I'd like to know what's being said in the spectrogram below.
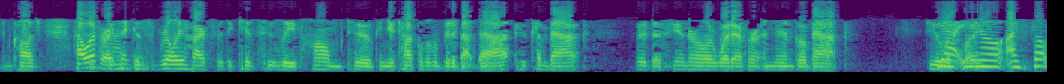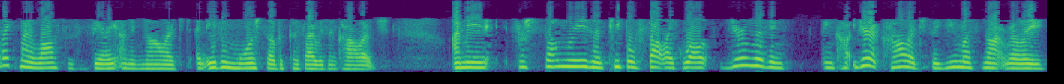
in college. However, I think it's really hard for the kids who leave home too. Can you talk a little bit about that? Who come back for the funeral or whatever, and then go back to yeah, you know, I felt like my loss was very unacknowledged, and even more so because I was in college. I mean, for some reason, people felt like, well, you're living in, co- you're at college, so you must not really,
